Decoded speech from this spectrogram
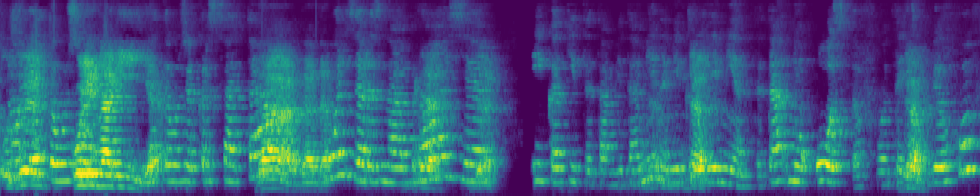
ну, уже это уже- кулинария. Это уже красота, Да, да, да. польза, разнообразие Да, и какие-то там витамины, Да, микроэлементы, да, но остов вот этих Да. белков,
